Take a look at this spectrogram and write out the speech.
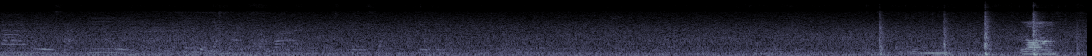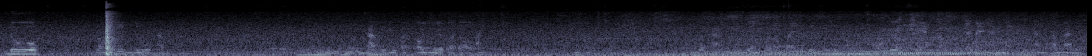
ได้บริษัทที่ที่หนูอยากได้แต่ว่าบริษัทที่ดี ลองดูลองยืดดูครับถ้าไม่ดีกว่าเอาอยู่ดีกว่าเราก็ถามเรื่องคนออกไปเรื่องแขนครับจะได้งานไหนที่นั่นทำงานเลย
